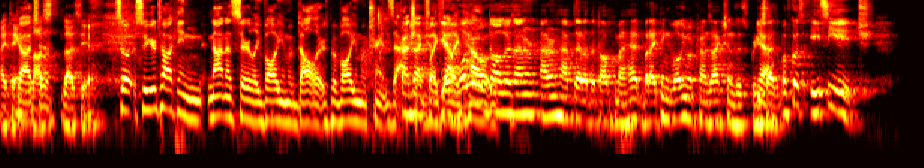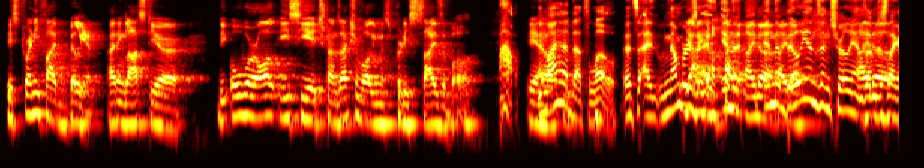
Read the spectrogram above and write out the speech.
I think, Gotcha. last, last year. So, so you're talking not necessarily volume of dollars, but volume of transactions. transactions. Like, yeah, like volume how, of dollars. I don't. I don't have that at the top of my head, but I think volume of transactions is pretty Yeah. sizable. Of course, ACH is 25 billion. I think last year the overall ACH transaction volume is pretty sizable. Wow. You in know? my head, that's low. It's I, numbers Yeah, I know, in the, I know, in the I know. billions and trillions. I I'm just like,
